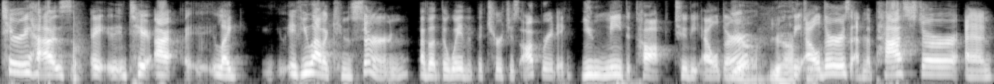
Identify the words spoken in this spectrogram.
Terry has, uh, Ter- uh, like, if you have a concern about the way that the church is operating, you need to talk to the elder. yeah, you have the to. elders and the pastor, and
